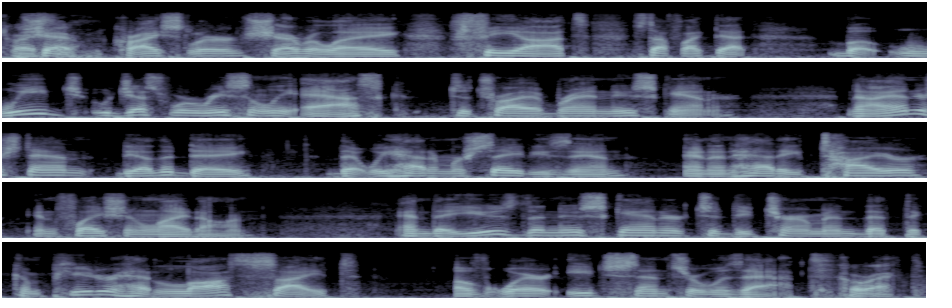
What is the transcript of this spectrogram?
Chrysler. Chev- Chrysler, Chevrolet, Fiat, stuff like that. But we j- just were recently asked to try a brand new scanner. Now, I understand the other day that we had a Mercedes in and it had a tire inflation light on. And they used the new scanner to determine that the computer had lost sight of where each sensor was at. Correct.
